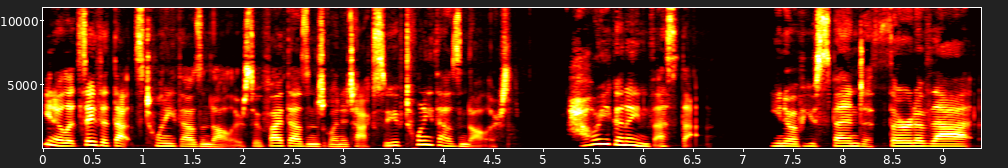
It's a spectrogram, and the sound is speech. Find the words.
you know, let's say that that's $20,000. So 5,000 is going to tax. So you have $20,000. How are you going to invest that? You know, if you spend a third of that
